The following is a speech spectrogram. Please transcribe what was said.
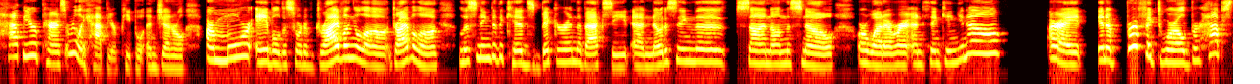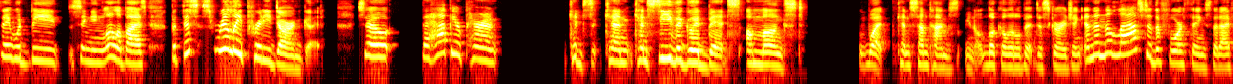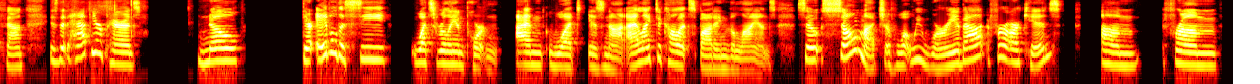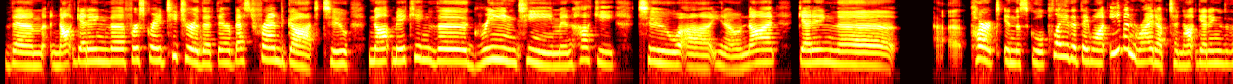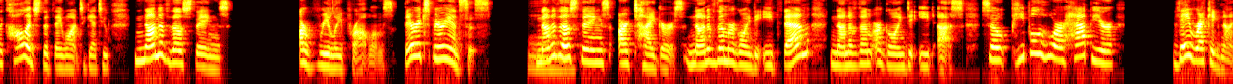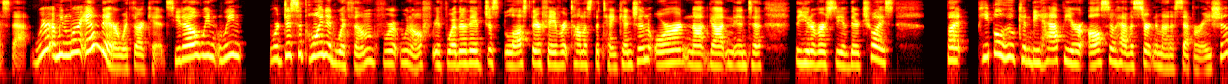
happier parents, really happier people in general, are more able to sort of driving along, drive along, listening to the kids bicker in the back seat and noticing the sun on the snow or whatever, and thinking, you know, all right, in a perfect world, perhaps they would be singing lullabies, but this is really pretty darn good. So the happier parent can can can see the good bits amongst what can sometimes you know look a little bit discouraging. And then the last of the four things that i found is that happier parents know they're able to see what's really important and what is not. I like to call it spotting the lions. So so much of what we worry about for our kids um, from them not getting the first grade teacher that their best friend got to not making the green team in hockey to uh, you know not getting the uh, part in the school play that they want even right up to not getting into the college that they want to get to none of those things are really problems they're experiences None of mm. those things are tigers. None of them are going to eat them. None of them are going to eat us. So, people who are happier they recognize that. We're I mean, we're in there with our kids. You know, we we we're disappointed with them for you know if whether they've just lost their favorite Thomas the Tank Engine or not gotten into the university of their choice. But people who can be happier also have a certain amount of separation.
